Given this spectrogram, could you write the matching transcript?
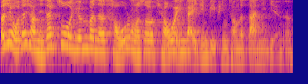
而且我在想，你在做原本的炒乌龙的时候，调味应该已经比平常的淡一点了。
